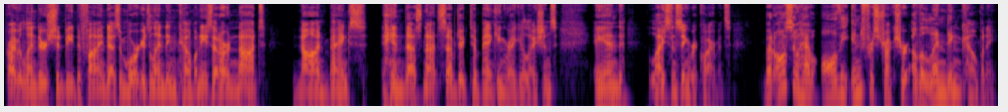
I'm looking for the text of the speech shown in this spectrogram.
Private lenders should be defined as mortgage lending companies that are not non banks and thus not subject to banking regulations and licensing requirements, but also have all the infrastructure of a lending company,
